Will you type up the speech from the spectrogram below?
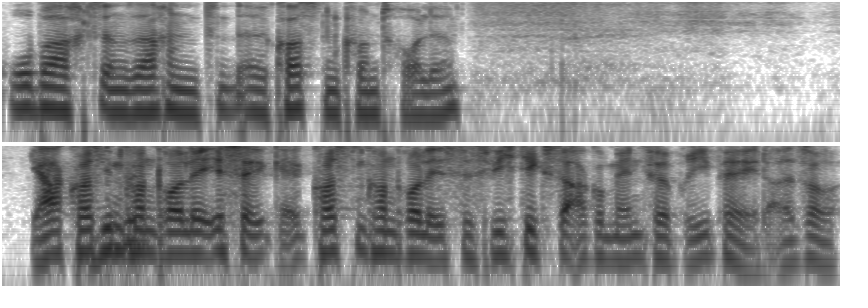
Obacht in Sachen äh, Kostenkontrolle. Ja, Kostenkontrolle ist äh, Kostenkontrolle ist das wichtigste Argument für Prepaid. Also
